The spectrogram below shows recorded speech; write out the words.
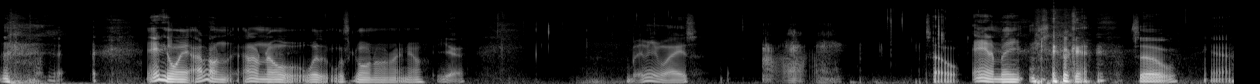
Anyway, I don't I don't know what what's going on right now. Yeah. But anyways, so Anime. okay, so yeah,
